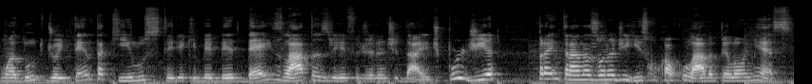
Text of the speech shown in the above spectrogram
um adulto de 80 quilos teria que beber 10 latas de refrigerante diet por dia para entrar na zona de risco calculada pela OMS,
